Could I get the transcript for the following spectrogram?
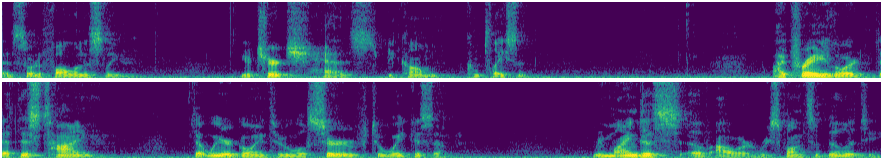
has sort of fallen asleep. Your church has become complacent. I pray, Lord, that this time that we are going through will serve to wake us up Remind us of our responsibility.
